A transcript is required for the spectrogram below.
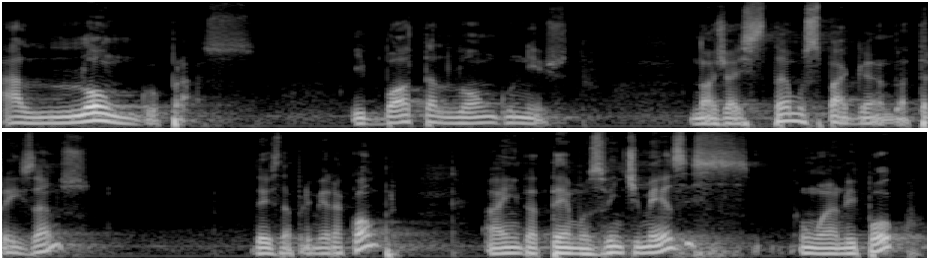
a longo prazo. E bota longo nisto. Nós já estamos pagando há três anos, desde a primeira compra, ainda temos 20 meses, um ano e pouco.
